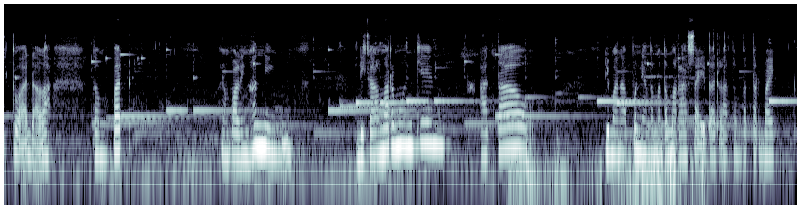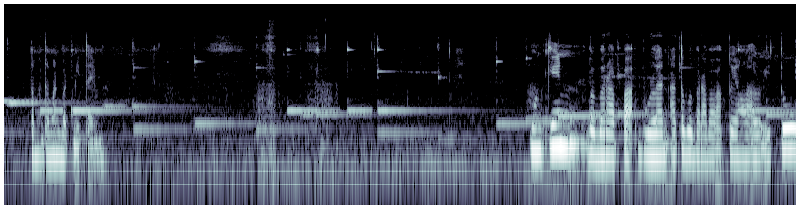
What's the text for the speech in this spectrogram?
itu adalah tempat yang paling hening di kamar mungkin atau di mana pun yang teman-teman rasa itu adalah tempat terbaik teman-teman buat me time. Mungkin beberapa bulan atau beberapa waktu yang lalu itu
